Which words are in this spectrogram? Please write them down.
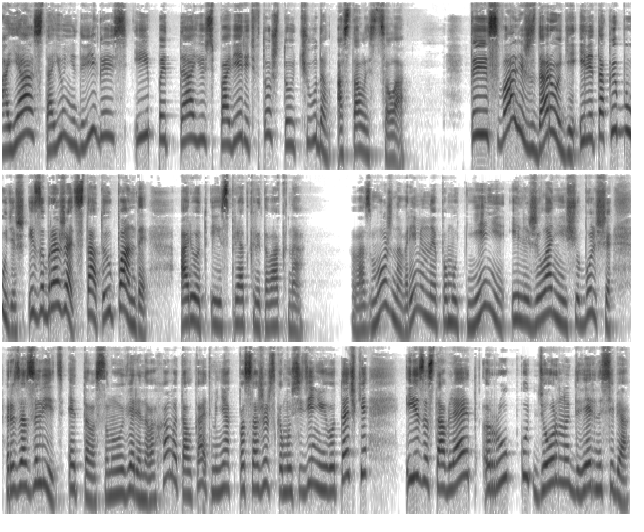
А я стою, не двигаясь, и пытаюсь поверить в то, что чудом осталась цела. «Ты свалишь с дороги или так и будешь изображать статую панды?» – орет из приоткрытого окна. Возможно, временное помутнение или желание еще больше разозлить этого самоуверенного хама толкает меня к пассажирскому сиденью его тачки и заставляет руку дернуть дверь на себя.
